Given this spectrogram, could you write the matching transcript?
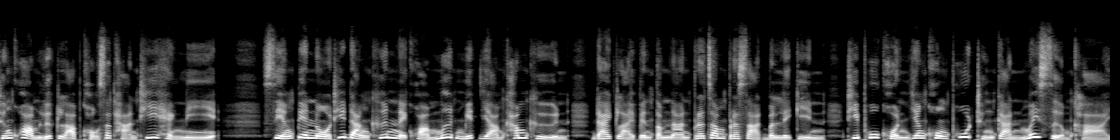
ถึงความลึกลับของสถานที่แห่งนี้เสียงเปียโนที่ดังขึ้นในความมืดมิดยามค่ำคืน ได้กลายเป็นตำนานประจำปราสาทบัลเลกิน ที่ผู้คนยังคงพูดถึงกันไม่เสื่อมคลาย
